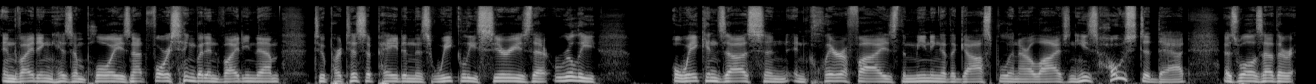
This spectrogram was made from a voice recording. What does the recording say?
inviting his employees, not forcing, but inviting them to participate in this weekly series that really awakens us and, and clarifies the meaning of the gospel in our lives. And he's hosted that as well as other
